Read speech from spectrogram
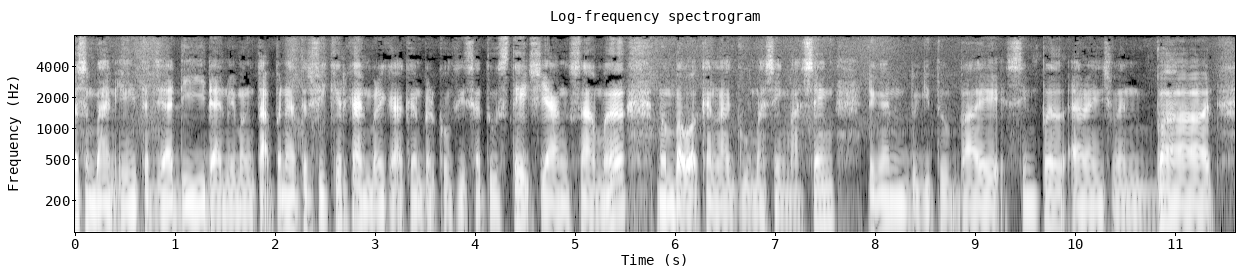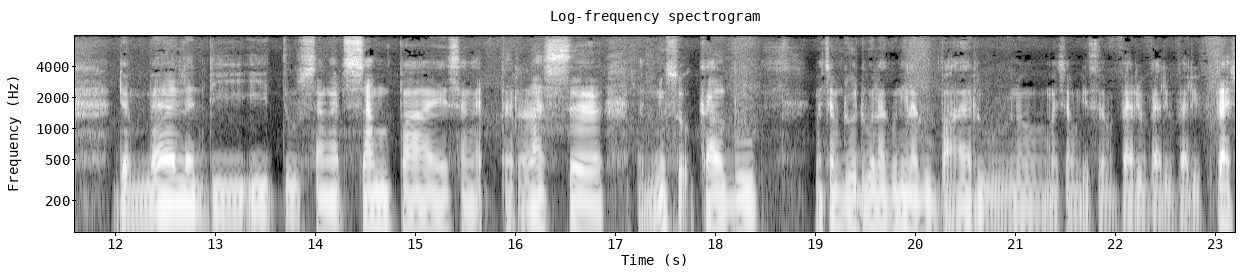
persembahan ini terjadi dan memang tak pernah terfikirkan mereka akan berkongsi satu stage yang sama membawakan lagu masing-masing dengan begitu baik simple arrangement. But the melody itu sangat sampai sangat terasa menusuk kalbu. Macam dua-dua lagu ni lagu baru you know. Macam it's a very very very fresh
